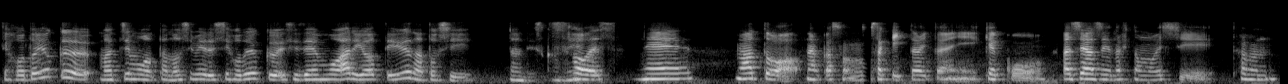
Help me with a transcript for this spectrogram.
じゃ程よく街も楽しめるし程よく自然もあるよっていうような都市なんですかね。そうですね。まあ、あとは、なんかその、さっき言ったみたいに、結構、アジア勢の人も多いし、多分、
